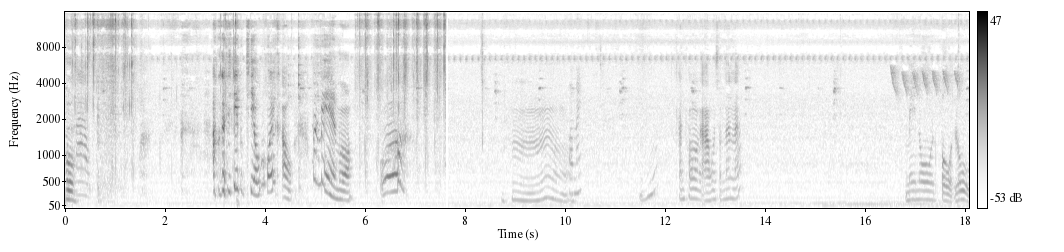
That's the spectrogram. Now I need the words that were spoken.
โอ้ข้าวเอากระเทียมเขียวห้อยเขามันไม่เห็นบ่โอ้อืมพอไหมคันพ่อก็เอาสำนั้นแล้ว เมนูโปรดลูก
